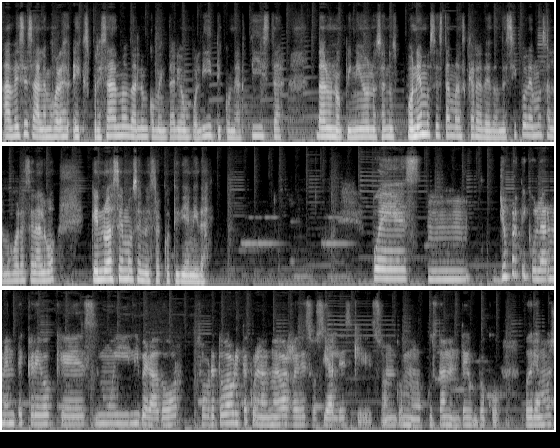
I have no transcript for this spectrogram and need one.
a veces a lo mejor expresarnos, darle un comentario a un político, un artista, dar una opinión, o sea, nos ponemos esta máscara de donde sí podemos a lo mejor hacer algo que no hacemos en nuestra cotidianidad. Pues mm, yo particularmente creo que es muy liberador, sobre todo ahorita con las nuevas redes sociales que son como justamente un poco, podríamos,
